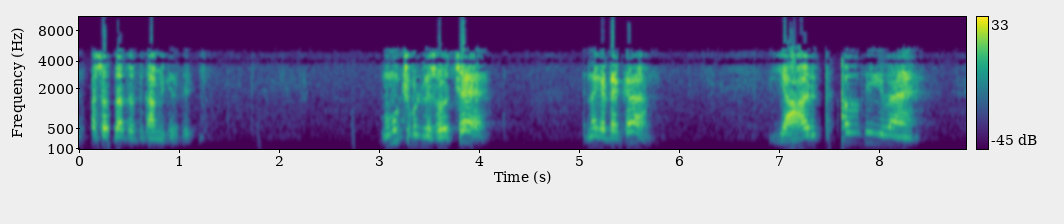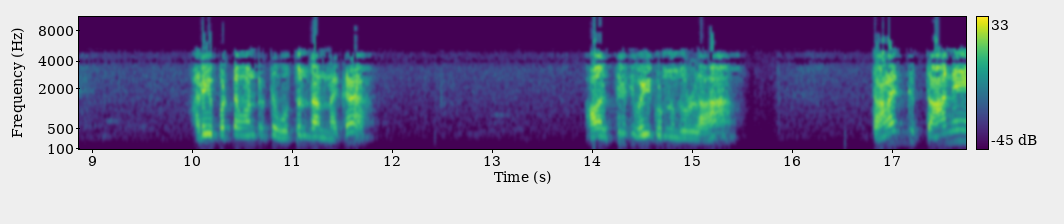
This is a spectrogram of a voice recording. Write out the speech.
நம்ம சப்தார்த்தத்தை காமிக்கிறது. முமுட்சு பட்டியல சொல்லச்ச என்ன கேட்டாக்கா யாருக்காவது இவன் அறியப்பட்டவன்றத ஒத்துண்டான்னாக்கா அவன் திருச்சி வழி கொண்டு வந்துள்ளான் தனக்கு தானே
